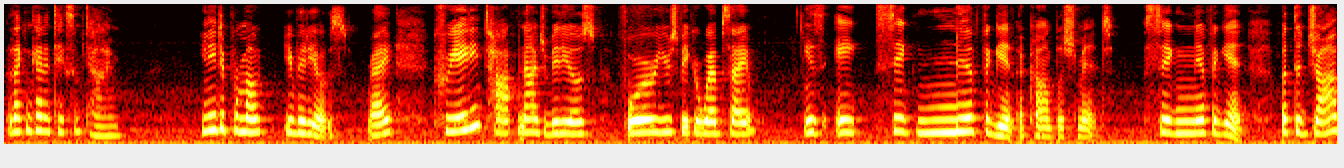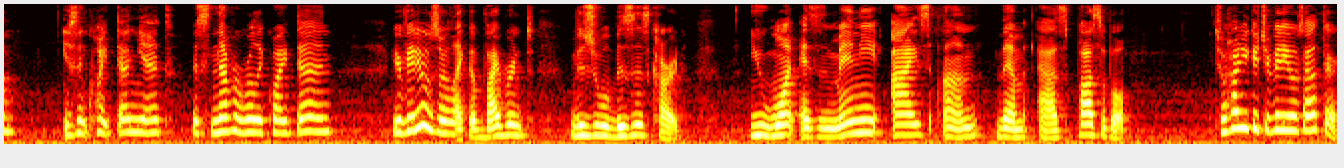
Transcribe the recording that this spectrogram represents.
but that can kind of take some time. You need to promote your videos, right? Creating top notch videos for your speaker website is a significant accomplishment. Significant. But the job isn't quite done yet. It's never really quite done. Your videos are like a vibrant visual business card. You want as many eyes on them as possible. So, how do you get your videos out there?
